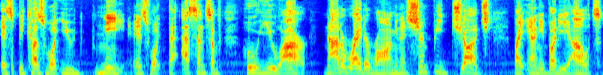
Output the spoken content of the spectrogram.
It's because what you need. It's what the essence of who you are, not a right or wrong, and it shouldn't be judged by anybody else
